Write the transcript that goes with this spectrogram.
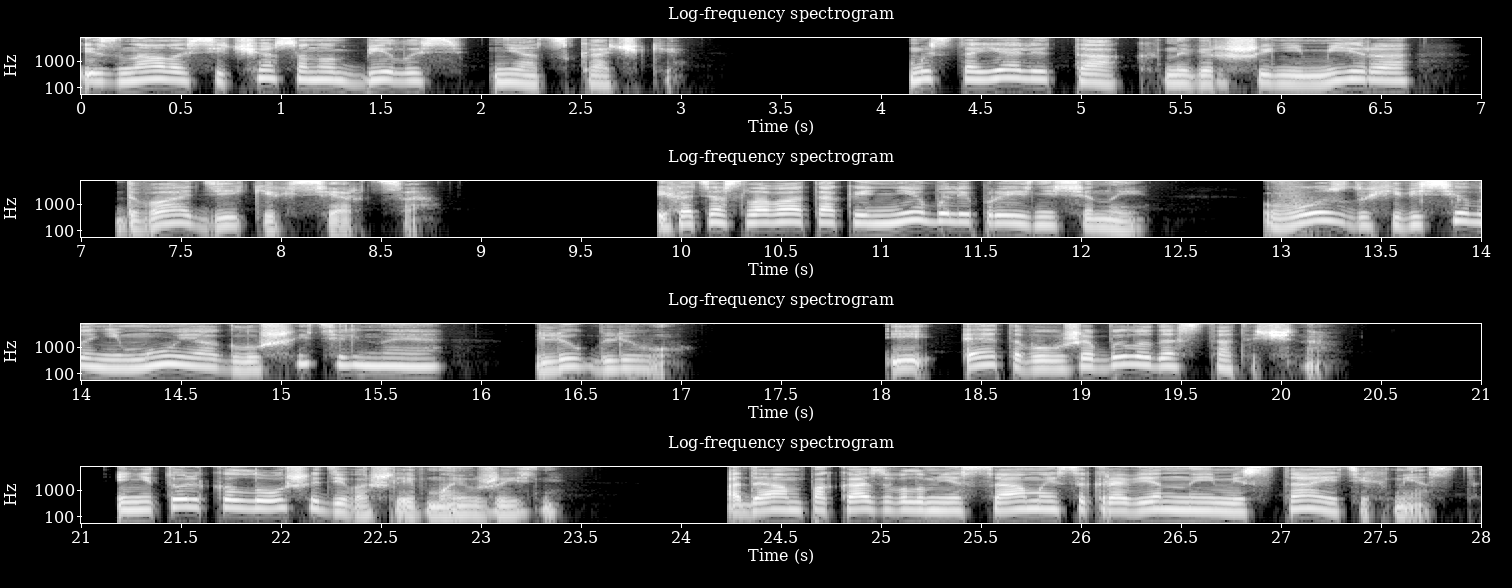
и знала, сейчас оно билось не от скачки. Мы стояли так, на вершине мира, два диких сердца. И хотя слова так и не были произнесены, в воздухе висело немое оглушительное «люблю». И этого уже было достаточно. И не только лошади вошли в мою жизнь. Адам показывал мне самые сокровенные места этих мест.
